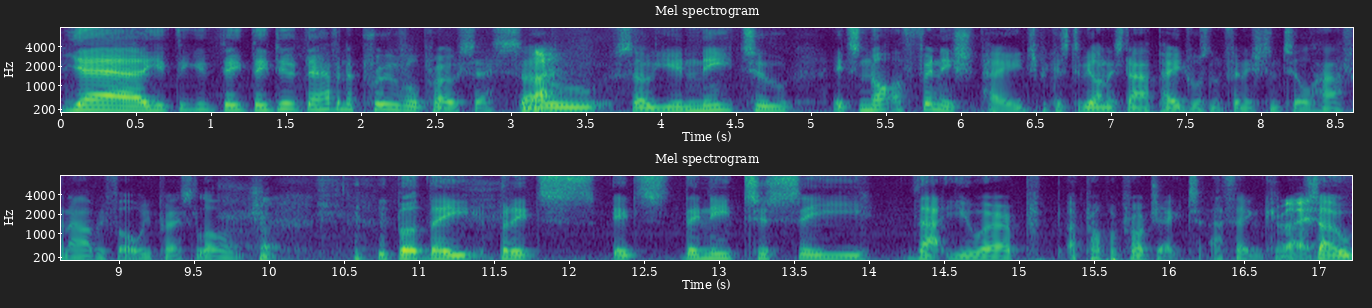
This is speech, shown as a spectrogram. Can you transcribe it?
Yeah, you, you, they they do. They have an approval process, so Right. so you need to. It's not a finished page because, to be honest, our page wasn't finished until half an hour before we pressed launch. but they, but it's it's they need to see that you are a proper project. I think. Right. So,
